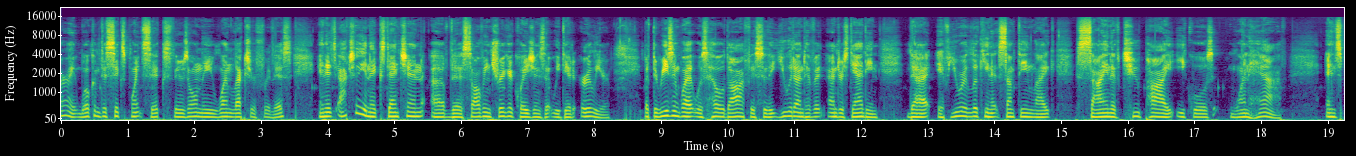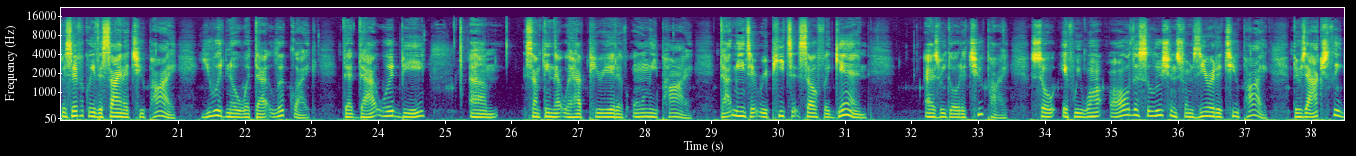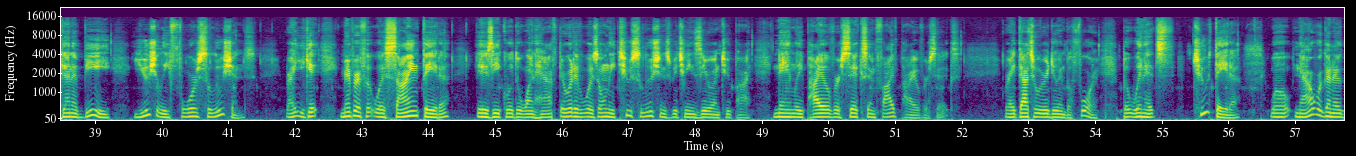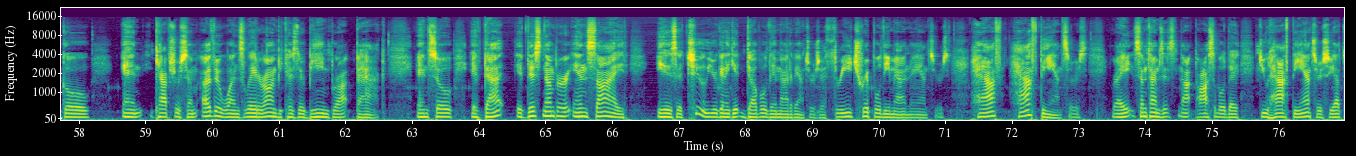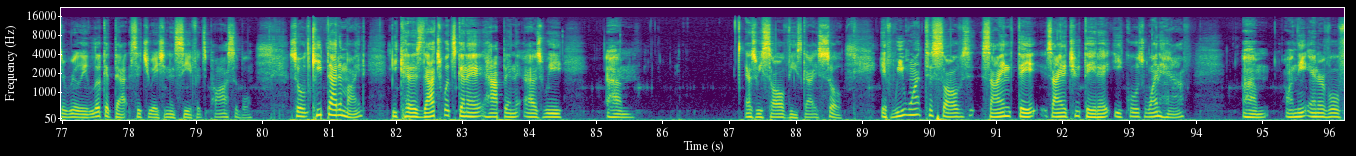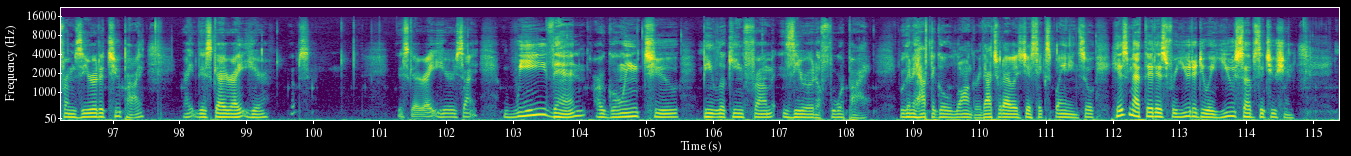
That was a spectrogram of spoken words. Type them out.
Alright, welcome to 6.6. There's only one lecture for this, and it's actually an extension of the solving trig equations that we did earlier. But the reason why it was held off is so that you would have an understanding that if you were looking at something like sine of 2 pi equals 1 half, and specifically the sine of 2 pi, you would know what that looked like. That that would be um, something that would have period of only pi. That means it repeats itself again as we go to 2 pi. So if we want all the solutions from 0 to 2 pi, there's actually going to be usually four solutions, right? You get, remember if it was sine theta is equal to 1 half, there would have was only two solutions between 0 and 2 pi, namely pi over 6 and 5 pi over 6, right? That's what we were doing before. But when it's 2 theta, well, now we're going to go and capture some other ones later on because they're being brought back. And so if that if this number inside is a 2, you're going to get double the amount of answers. A 3, triple the amount of answers. Half, half the answers, right? Sometimes it's not possible to do half the answers, so you have to really look at that situation and see if it's possible. So keep that in mind because that's what's going to happen as we um, as we solve these guys. So if we want to solve sine, sine of 2 theta equals 1 half um, on the interval from 0 to 2 pi, right, this guy right here, whoops, this guy right here, sine, we then are going to be looking from 0 to 4 pi we're going to have to go longer. That's what I was just explaining. So his method is for you to do a u substitution.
